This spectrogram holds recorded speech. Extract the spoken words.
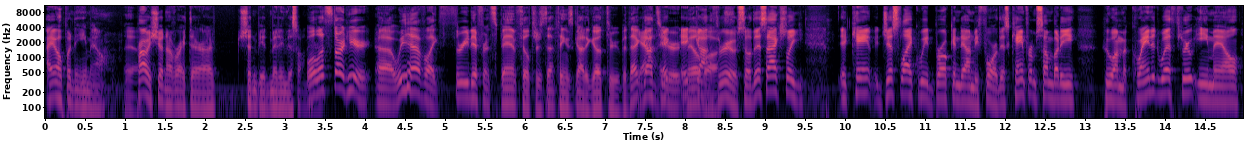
I opened the email. Yeah. Probably shouldn't have right there. I shouldn't be admitting this on. Well, here. let's start here. Uh, we have like three different spam filters that thing's got to go through, but that got to it, your it mailbox. got through. So this actually, it came just like we'd broken down before. This came from somebody who I'm acquainted with through email,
